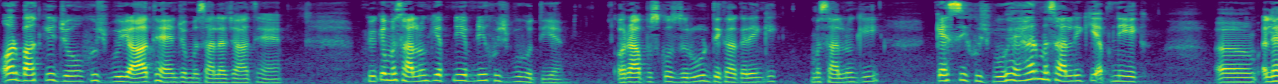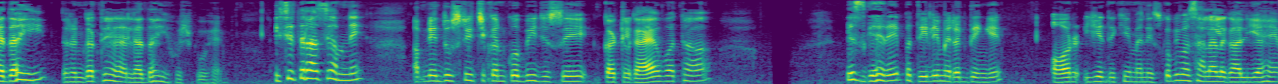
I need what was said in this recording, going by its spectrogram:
और बाकी जो खुशबूयात हैं, जो मसाला जात हैं, क्योंकि मसालों की अपनी अपनी खुशबू होती है और आप उसको ज़रूर दिखा करें कि मसालों की कैसी खुशबू है। हर मसाले की अपनी एक अलहदा ही रंगत है, अलहदा ही खुशबू है। इसी तरह से हमने अपने दूसरी चिकन को भी जिसे कट लगाया हुआ था, इस गहरे पतीले में रख देंगे। और ये देखिए, मैंने इसको भी मसाला लगा लिया है।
